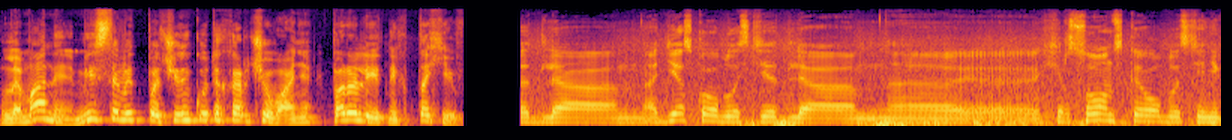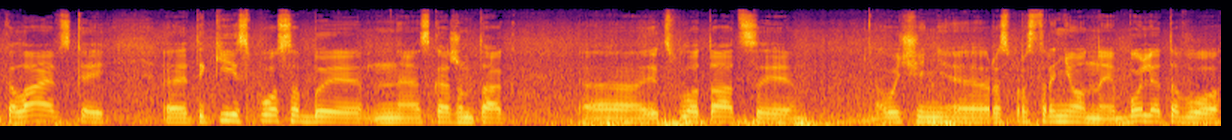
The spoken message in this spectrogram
Лимани місце відпочинку та харчування паралітних птахів. Для Одесской области, для э, Херсонской области, Николаевской э, такие способы, м, скажем так, э, эксплуатации очень э, распространенные. Более того,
